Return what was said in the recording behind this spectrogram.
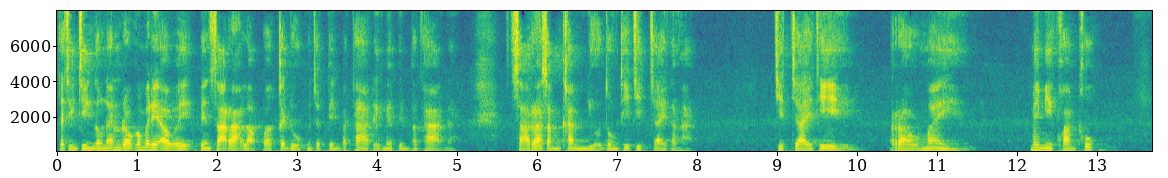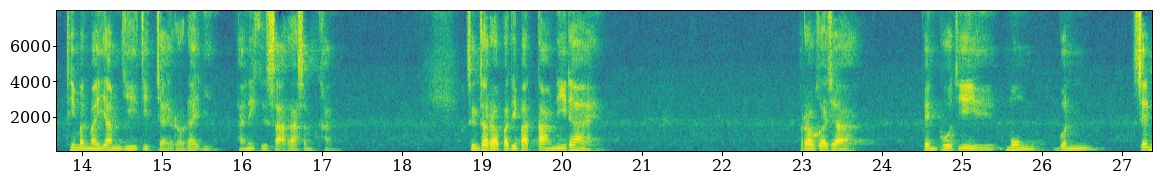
แต่จริง ๆ ตรงนั้นเราก็ไม่ได้เอาไปเป็นสาระหรอกว่ากระดูกมันจะเป็นพระธาตุหรือไม่เป็นพระธาตุนะ สาระสำคัญอยู่ตรงที่จิตใจต่างหากจิตใจที่เราไม่ไม่มีความทุกข์ที่มันมาย่ำยีจิตใจเราได้อีก อันนี้คือสาระสำคัญ ซึ่งถ้าเราปฏิบัติตามนี้ได้ เราก็จะเป็นผู้ที่มุ่งบนเส้น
